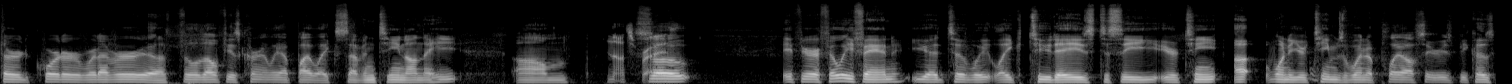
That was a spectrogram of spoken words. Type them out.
third quarter or whatever. Uh, Philadelphia is currently up by like 17 on the Heat. Um, Not surprised. So, if you're a Philly fan, you had to wait like two days to see your team, uh, one of your teams win a playoff series because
